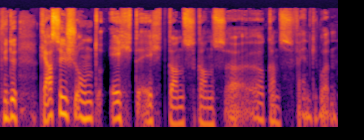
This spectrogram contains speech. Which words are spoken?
Finde klassisch und echt, echt ganz, ganz, äh, ganz fein geworden.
